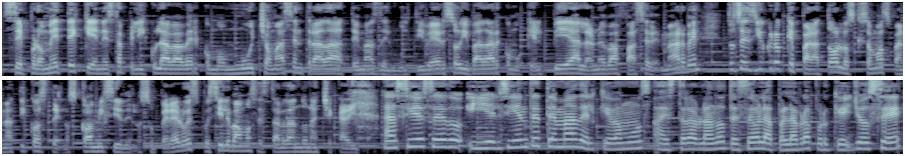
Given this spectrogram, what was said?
se promete que en esta película va a haber como mucho más entrada a temas del multiverso y va a dar como que el pie a la nueva fase de Marvel, entonces yo creo que para todos los que somos fanáticos de los cómics y de los superhéroes pues sí le vamos a estar dando una checadita. Así es Edo y y el siguiente tema del que vamos a estar hablando, te cedo la palabra porque yo sé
